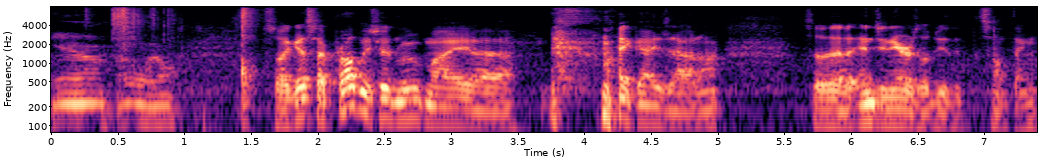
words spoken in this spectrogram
yeah. Oh well. So I guess I probably should move my uh, my guys out, huh? So the engineers will do the, something.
